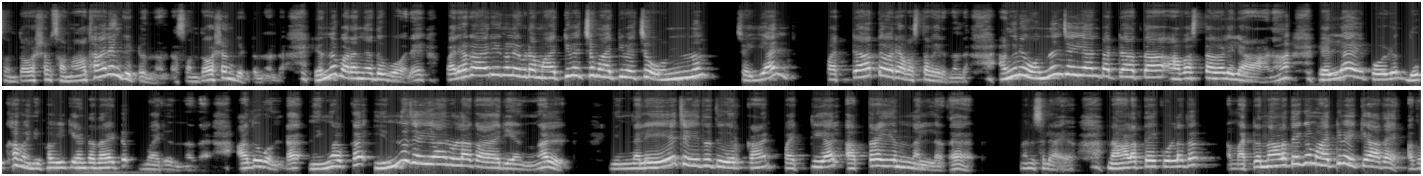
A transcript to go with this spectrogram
സന്തോഷം സമാധാനം കിട്ടുന്നുണ്ട് സന്തോഷം കിട്ടുന്നുണ്ട്. എന്ന് പറഞ്ഞതുപോലെ പല കാര്യങ്ങളും ഇവിടെ മാറ്റിവെച്ച് മാറ്റിവെച്ച് ഒന്നും ചെയ്യാൻ പറ്റാത്ത ഒരവസ്ഥ വരുന്നുണ്ട്. അങ്ങനെ ഒന്നും ചെയ്യാൻ പറ്റാത്ത അവസ്ഥകളിലാണ് എല്ലായ്പ്പോഴും ദുഃഖം അനുഭവിക്കേണ്ടതായിട്ട് വരുന്നത്. അതുകൊണ്ട് നിങ്ങൾക്ക് ഇന്ന് ചെയ്യാനുള്ള കാര്യങ്ങൾ ഇന്നലെ ചെയ്തു തീർക്കാൻ പറ്റിയാൽ അത്രയും നല്ലത്. മനസ്സിലായോ? നാളത്തേക്കുള്ളത് മറ്റന്നാളത്തേക്ക് മാറ്റി വയ്ക്കാതെ അത്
